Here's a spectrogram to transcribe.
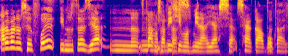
Álvaro se fue y nosotras ya no- dijimos, mira, ya se, se acabó. Total.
